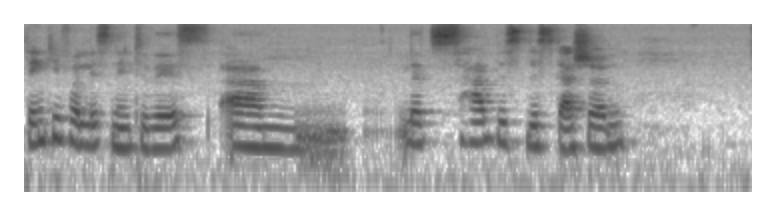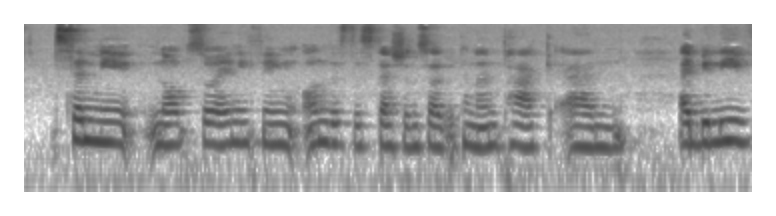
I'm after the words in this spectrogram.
thank you for listening to this. Um, let's have this discussion. Send me notes or anything on this discussion so that we can unpack. And I believe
